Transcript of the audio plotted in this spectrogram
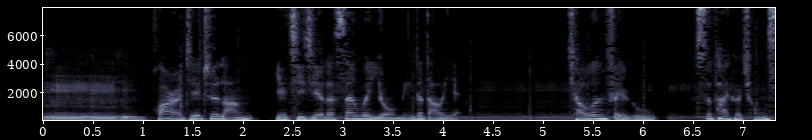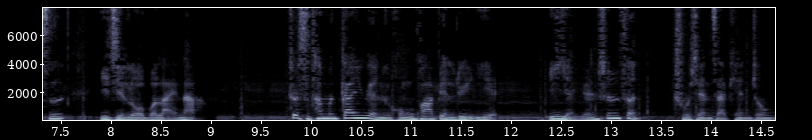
嗯，华尔街之狼也集结了三位有名的导演。乔恩·费如、斯派克·琼斯以及罗伯·莱纳。这次他们甘愿红花变绿叶，以演员身份出现在片中。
